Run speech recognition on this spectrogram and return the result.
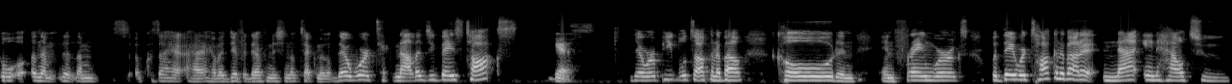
because I, I have a different definition of technical. There were technology based talks. Yes there were people talking about code and and frameworks but they were talking about it not in how to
